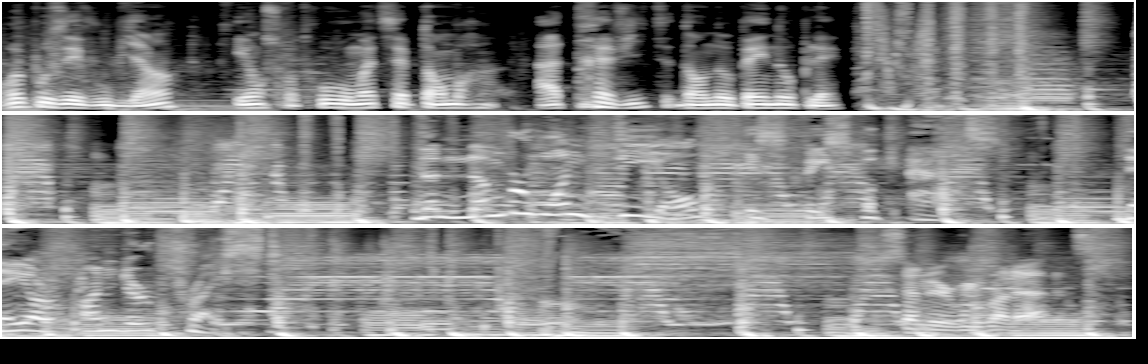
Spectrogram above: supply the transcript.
reposez-vous bien et on se retrouve au mois de septembre. À très vite dans No Pay No Play. The number one deal is Facebook ads. They are underpriced. Senator, we run ads.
